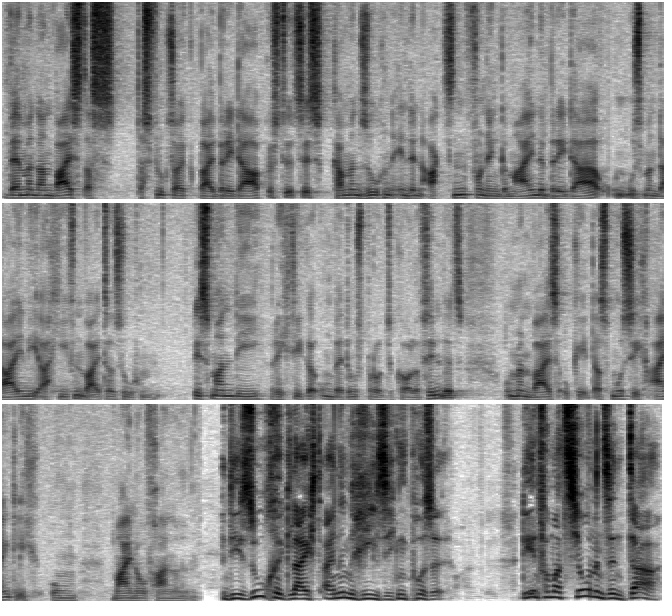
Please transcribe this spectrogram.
Wenn man dann weiß, dass das Flugzeug bei Breda abgestürzt ist, kann man suchen in den Akten von den Gemeinden Breda und muss man da in die Archiven weitersuchen, bis man die richtigen Umbettungsprotokolle findet und man weiß, okay, das muss sich eigentlich um Meinhof handeln. Die Suche gleicht einem riesigen Puzzle. Die Informationen sind da,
